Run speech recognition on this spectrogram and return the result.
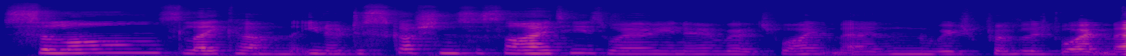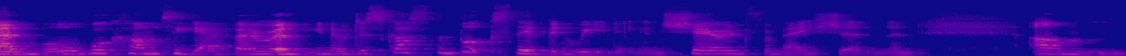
salons like um, you know discussion societies where you know rich white men, rich privileged white men will, will come together and you know discuss the books they've been reading and share information and um,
